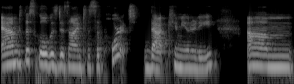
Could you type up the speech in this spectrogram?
and the school was designed to support that community. Um,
